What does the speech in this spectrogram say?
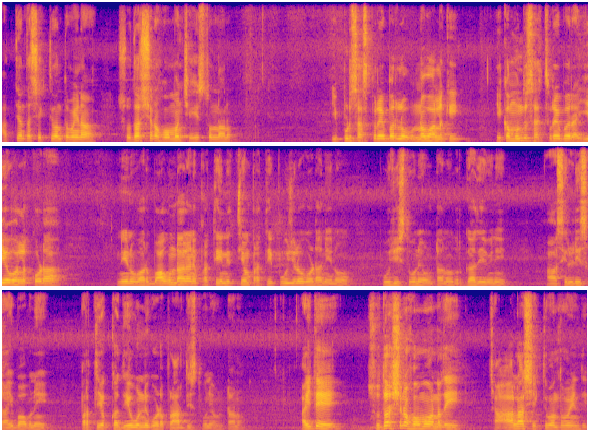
అత్యంత శక్తివంతమైన సుదర్శన హోమం చేయిస్తున్నాను. ఇప్పుడు సబ్స్క్రైబర్లో ఉన్న వాళ్ళకి ఇక ముందు సబ్స్క్రైబర్ అయ్యే వాళ్ళకు కూడా నేను వారు బాగుండాలని ప్రతి నిత్యం ప్రతి పూజలో కూడా నేను పూజిస్తూనే ఉంటాను. దుర్గాదేవిని ఆ షిరిడి సాయిబాబుని ప్రతి ఒక్క దేవుణ్ణి కూడా ప్రార్థిస్తూనే ఉంటాను. అయితే సుదర్శన హోమం అన్నది చాలా శక్తివంతమైంది.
